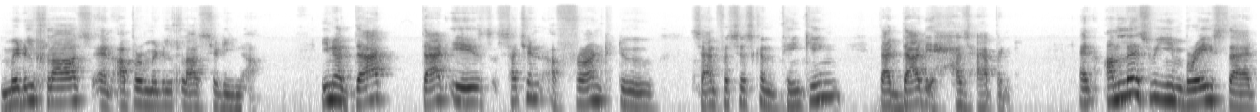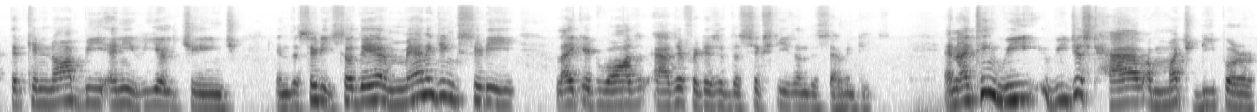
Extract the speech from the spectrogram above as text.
middle class and upper middle class city now. You know, that that is such an affront to San Franciscan thinking that that has happened. And unless we embrace that, there cannot be any real change in the city. So they are managing city like it was as if it is in the 60s and the 70s. And I think we we just have a much deeper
